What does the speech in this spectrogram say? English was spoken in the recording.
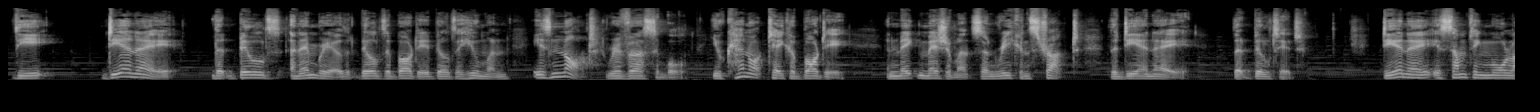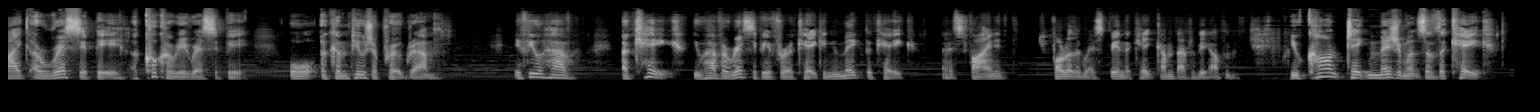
The DNA that builds an embryo, that builds a body, builds a human, is not reversible. You cannot take a body and make measurements and reconstruct the DNA that built it. DNA is something more like a recipe, a cookery recipe, or a computer program. If you have a cake, you have a recipe for a cake and you make the cake, and it's fine. You follow the recipe and the cake comes out of the oven. You can't take measurements of the cake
